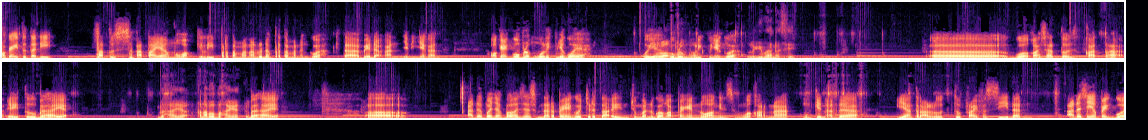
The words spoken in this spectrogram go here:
oke itu tadi satu kata yang mewakili pertemanan lu dan pertemanan gua kita beda kan jadinya kan oke gua belum ngulik punya gua ya oh iya gua belum ngulik punya gua Lu gimana sih? eh gua kasih satu kata yaitu bahaya Bahaya. Kenapa bahaya tuh? bahaya Eh, ada banyak banget yang sebenarnya pengen gue ceritain cuman gue nggak pengen nuangin semua karena mungkin ada yang terlalu to privacy dan ada sih yang pengen gue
